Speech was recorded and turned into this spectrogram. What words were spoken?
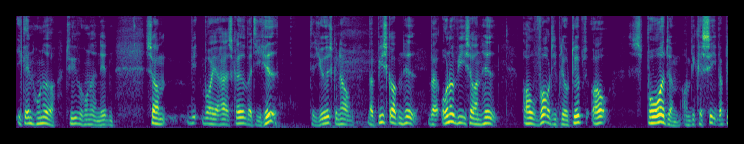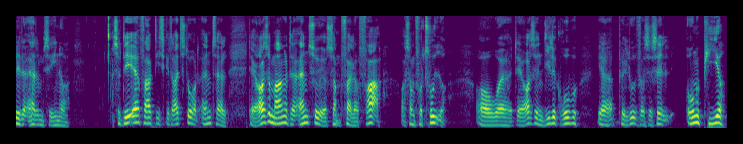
igen 120-119, som, hvor jeg har skrevet, hvad de hed, det jødiske navn, hvad biskoppen hed, hvad underviseren hed, og hvor de blev døbt, og sporet dem, om vi kan se, hvad blev der af dem senere. Så det er faktisk et ret stort antal. Der er også mange, der ansøger, som falder fra og som fortryder. Og øh, der er også en lille gruppe, jeg piller ud for sig selv, unge piger,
